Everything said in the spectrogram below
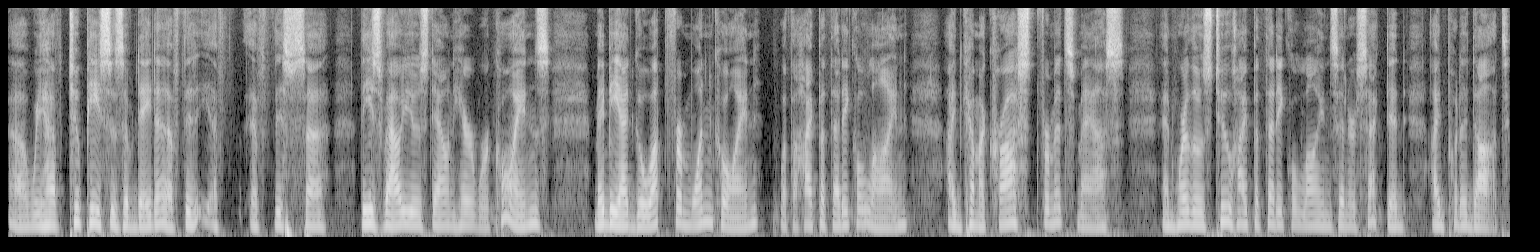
Uh, we have two pieces of data. If, the, if, if this, uh, these values down here were coins, maybe I'd go up from one coin with a hypothetical line. I'd come across from its mass, And where those two hypothetical lines intersected, I'd put a dot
